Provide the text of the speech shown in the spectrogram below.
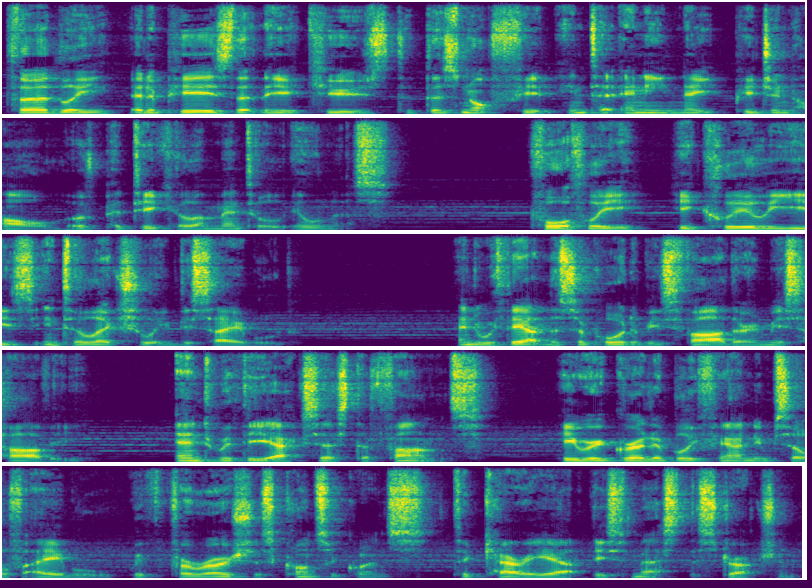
Thirdly, it appears that the accused does not fit into any neat pigeonhole of particular mental illness. Fourthly, he clearly is intellectually disabled. And without the support of his father and Miss Harvey, and with the access to funds, he regrettably found himself able, with ferocious consequence, to carry out this mass destruction.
